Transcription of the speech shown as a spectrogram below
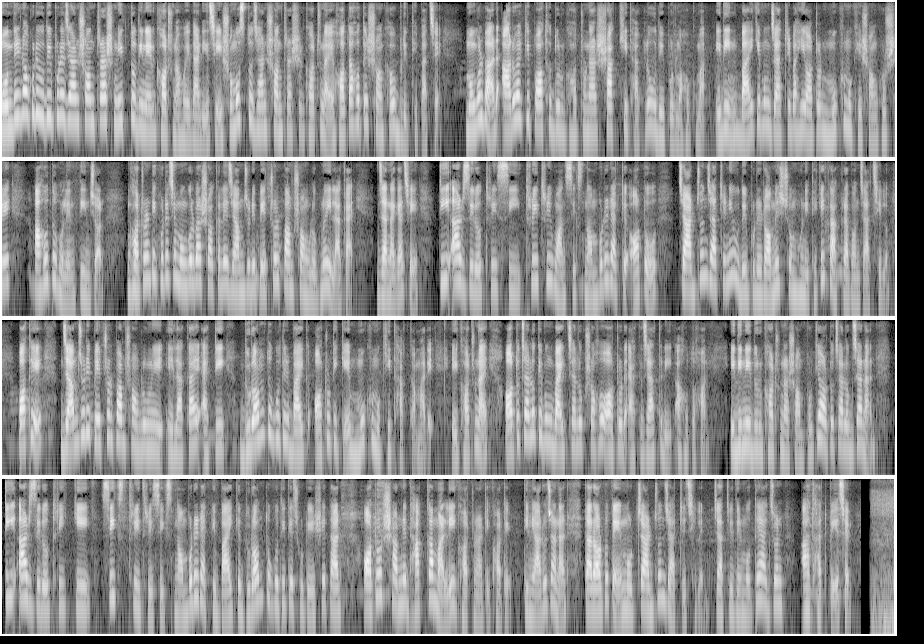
মন্দিরনগরে উদয়পুরে যান সন্ত্রাস নিত্যদিনের ঘটনা হয়ে দাঁড়িয়েছে। এই সমস্ত যান সন্ত্রাসের ঘটনায় হতাহতের সংখ্যাও বৃদ্ধি পাচ্ছে। মঙ্গলবার আরও একটি পথ দুর্ঘটনার সাক্ষী থাকল উদয়পুর মহকুমা। এদিন বাইক এবং যাত্রীবাহী অটোর মুখোমুখি সংঘর্ষে আহত হলেন তিনজন। ঘটনাটি ঘটেছে মঙ্গলবার সকালে জামজুড়ি পেট্রোল পাম্প সংলগ্ন এলাকায়। জানা গেছে TR zero three C three three one six নম্বরের একটি অটো চারজন যাত্রী নিয়ে উদয়পুরের রমেশ চৌমুহনী থেকে কাকরাবন যাচ্ছিল। পথে জামজুড়ি পেট্রোল পাম্প সংলগ্ন এলাকায় একটি দুরন্ত গতির বাইক অটোটিকে মুখোমুখি ধাক্কা মারে। এই ঘটনায় অটো চালক এবং বাইক চালক সহ অটোর এক যাত্রী আহত হন। এদিন এই দুর্ঘটনা সম্পর্কে অটো চালক জানান TR zero three K six three three six নম্বরের একটি বাইক দুরন্ত গতিতে ছুটে এসে তার অটোর সামনে ধাক্কা মারলে এই ঘটনাটি ঘটে। তিনি আরও জানান, তার অটোতে মোট চারজন যাত্রী ছিলেন। যাত্রীদের মধ্যে একজন আঘাত পেয়েছেন।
